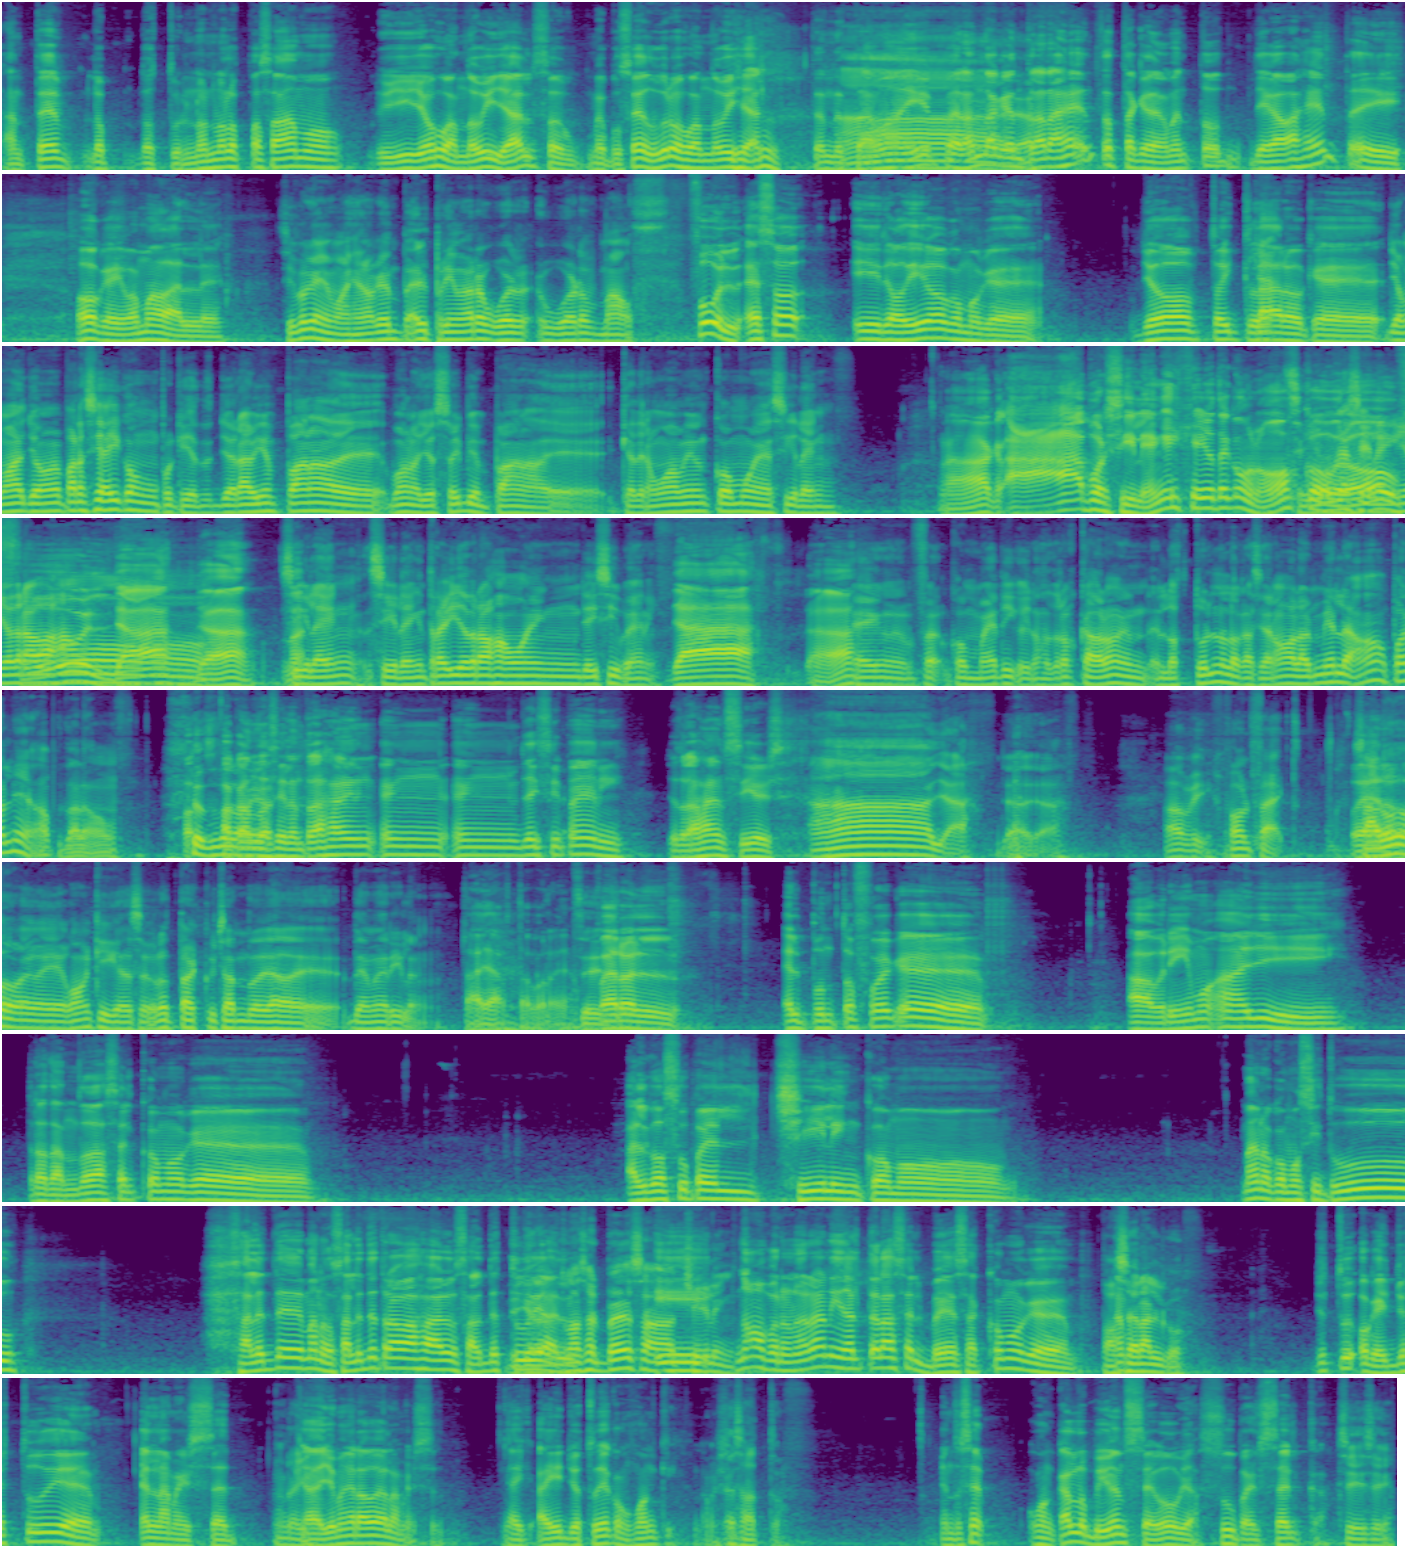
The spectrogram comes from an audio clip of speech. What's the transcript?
antes los, los turnos no los pasábamos Luigi y yo jugando billar. so, me puse duro jugando billar. ¿entiendes? Estábamos ahí Ah, esperando a que entrara gente hasta que de momento llegaba gente y, ok, vamos a darle. Sí, porque me imagino que el primero es word, word of mouth. Full, eso, y lo digo como que yo estoy claro que... Yo me, yo me parecía ahí con... Porque yo, yo era bien pana de... Bueno, yo soy bien pana de... Que tenemos un amigo en común de Silen. Ah, ah, por Silen es que yo te conozco, Sí, bro. Silen y yo trabajamos... Ya, ya. Silen, Silen y yo trabajamos en JCPenney. Ya, ya. En, cosmético. Y nosotros, cabrón, en, en los turnos lo que hacíamos hablar mierda. Ah, vamos, para Ah, pues dale, vamos. Pa- cuando. Silen trabaja en, en, en JCPenney, yo trabajaba en Sears. Ah, ya, ya, ya. Papi, fun fact. Saludos, eh, Juanqui, que seguro está escuchando ya de, de Maryland. Está allá, está por allá. Sí. Pero el, el punto fue que abrimos allí tratando de hacer como que algo súper chilling como... Mano, como si tú sales de, mano, sales de trabajar o sales de estudiar. una cerveza, y- chilling. No, pero no era ni darte la cerveza. Es como que... Para hacer algo. Yo, estu- ok, yo estudié en la Merced. Ok. Ya, yo me gradué de la Merced. Ahí, ahí yo estudié con Juanqui. en la Merced. Exacto. Entonces, Juan Carlos vive en Segovia, súper cerca. Sí, sí.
